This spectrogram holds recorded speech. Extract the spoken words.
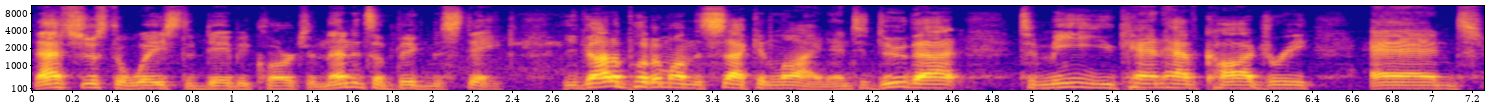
that's just a waste of David Clarkson. Then it's a big mistake. You got to put him on the second line, and to do that, to me, you can't have Kadri and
